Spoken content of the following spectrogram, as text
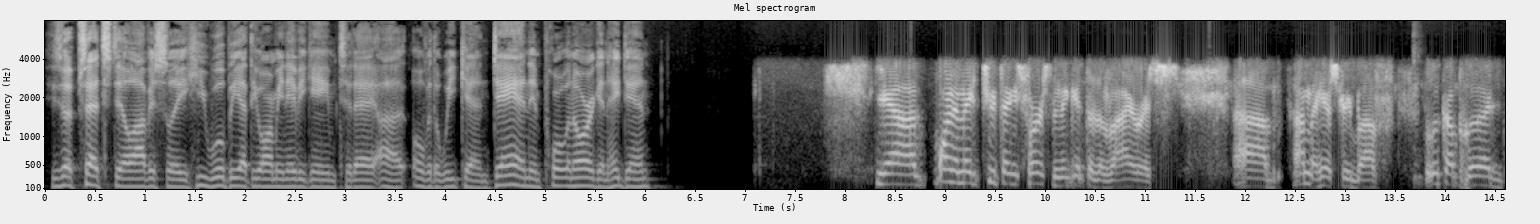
He's upset still, obviously. He will be at the Army Navy game today, uh, over the weekend. Dan in Portland, Oregon. Hey, Dan. Yeah, I want to make two things first and then get to the virus. Um, I'm a history buff. Look up Hood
